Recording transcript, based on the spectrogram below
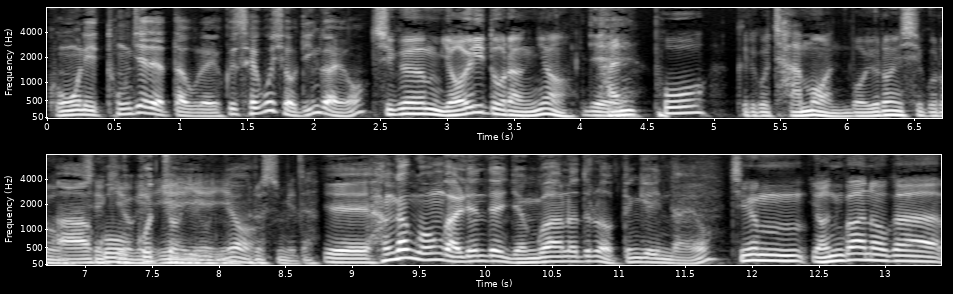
공원이 통제됐다고 그래요. 그 세 곳이 어딘가요? 지금 여의도랑요, 예. 반포 그리고 잠원 뭐 이런 식으로 아, 제 그- 기억에 그 쪽이군요. 예, 예, 예, 그렇습니다. 예, 한강공원 관련된 연관어들은 어떤 게 있나요? 지금 연관어가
